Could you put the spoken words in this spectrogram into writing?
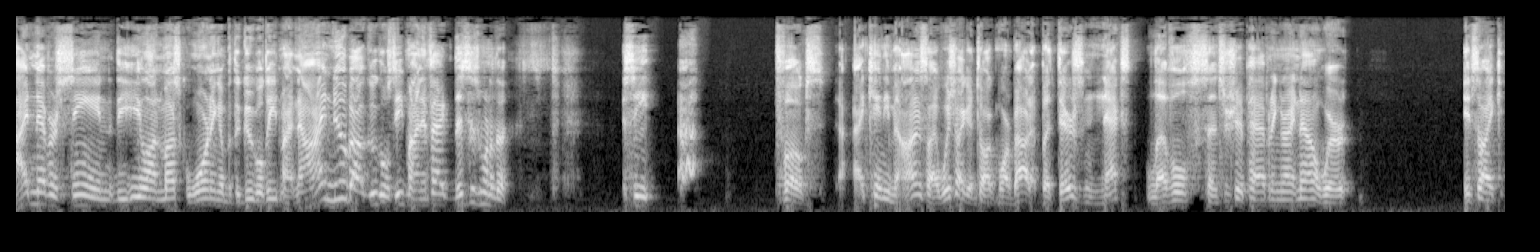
I'd never seen the Elon Musk warning about the Google DeepMind. Now, I knew about Google's DeepMind. In fact, this is one of the. See, uh, folks, I can't even, honestly, I wish I could talk more about it, but there's next level censorship happening right now where it's like,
